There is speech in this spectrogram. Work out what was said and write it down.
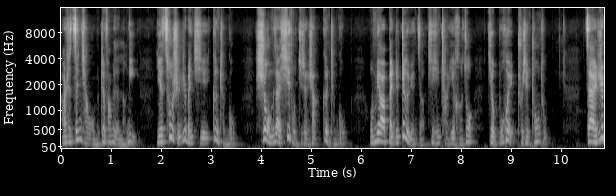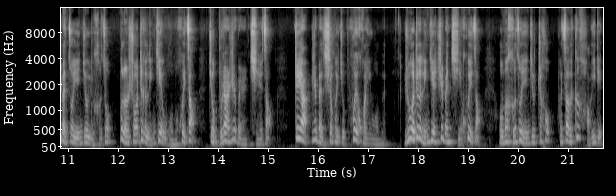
而是增强我们这方面的能力，也促使日本企业更成功，使我们在系统集成上更成功。我们要本着这个原则进行产业合作，就不会出现冲突。在日本做研究与合作，不能说这个零件我们会造，就不让日本人企业造，这样日本社会就不会欢迎我们。如果这个零件日本企业会造，我们合作研究之后会造得更好一点，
